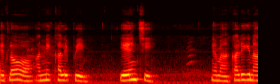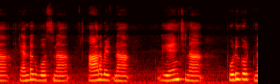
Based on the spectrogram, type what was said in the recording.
ఇట్లో అన్నీ కలిపి వేయించి ఏమా కడిగిన ఎండకు పోసిన ఆరబెట్టిన వేయించిన పొడిగొట్టిన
